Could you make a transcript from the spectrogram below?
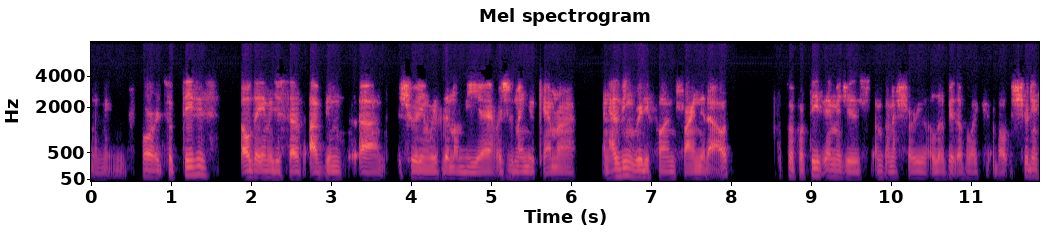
let me move forward. So this is all the images that I've been um, shooting with the Mamiya, which is my new camera, and has been really fun trying it out. So for these images, I'm going to show you a little bit of like about shooting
